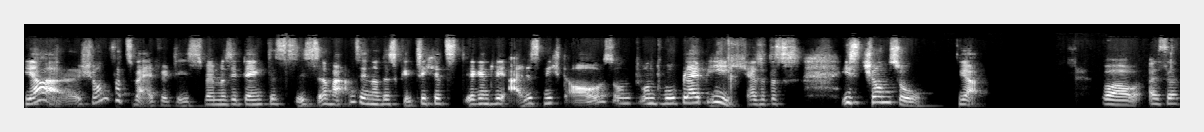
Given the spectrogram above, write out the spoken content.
ja schon verzweifelt ist, wenn man sich denkt, das ist ein Wahnsinn und das geht sich jetzt irgendwie alles nicht aus und, und wo bleib ich? Also das ist schon so, ja. Wow, also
